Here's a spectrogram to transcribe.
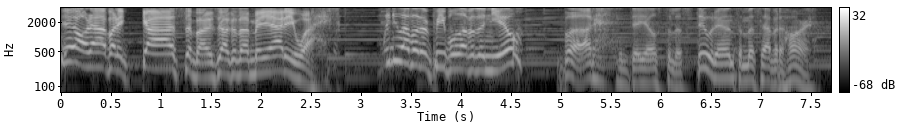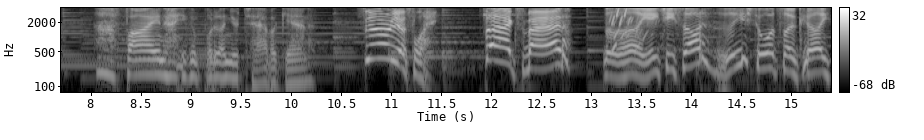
You don't have any customers other than me anyways. we do have other people other than you. But Hideo's still a student and must have it hard. Ah, Fine, you can put it on your tab again. Seriously? Thanks, man. Uh, Ichi-san, are you sure it's okay?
